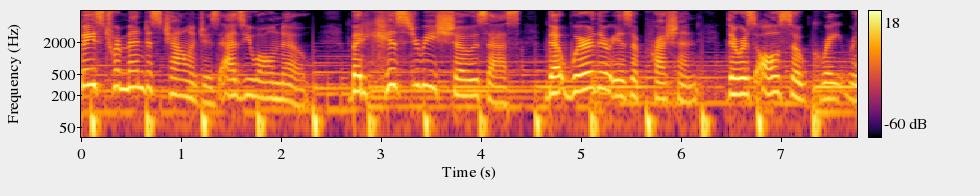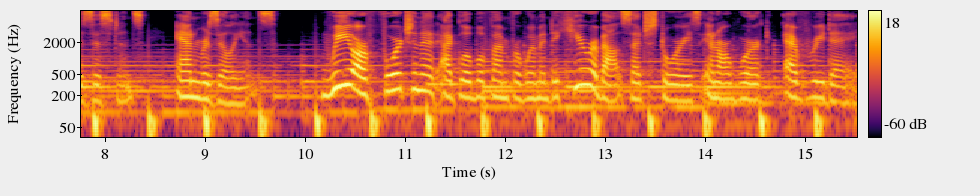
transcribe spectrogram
face tremendous challenges, as you all know. But history shows us that where there is oppression, there is also great resistance and resilience. We are fortunate at Global Fund for Women to hear about such stories in our work every day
